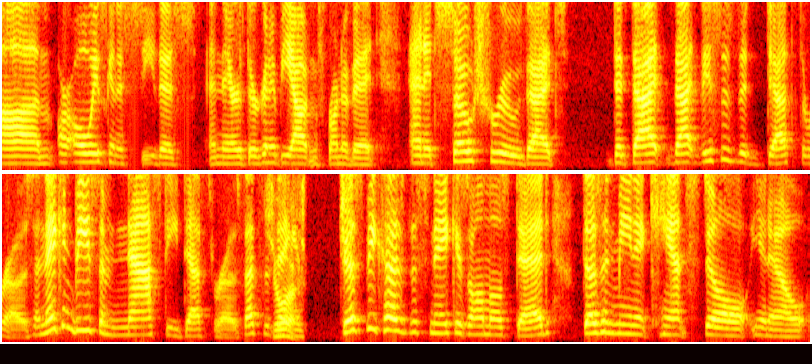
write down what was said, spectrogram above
um, are always going to see this, and they're they're going to be out in front of it. And it's so true that that that that this is the death throes, and they can be some nasty death throes. That's the Sure. thing. Just because the snake is almost dead doesn't mean it can't still, you know,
